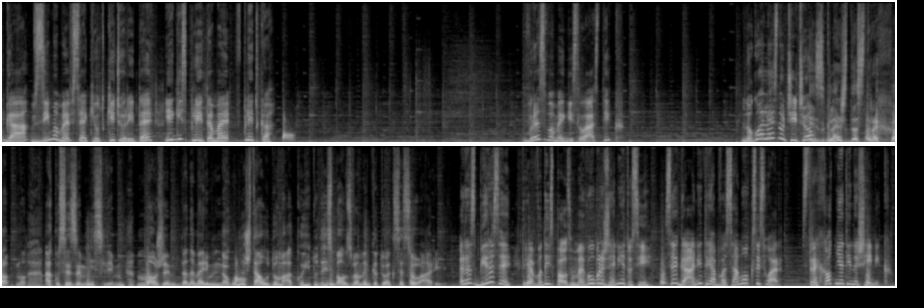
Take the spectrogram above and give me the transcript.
Сега взимаме всеки от кичурите и ги сплитаме в плитка. Връзваме ги с ластик. Много е лесно, Чичо! Изглежда страхотно. Ако се замислим, можем да намерим много неща у дома, които да използваме като аксесуари. Разбира се, трябва да използваме въображението си. Сега ни трябва само аксесуар. Страхотният ти нашийник.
